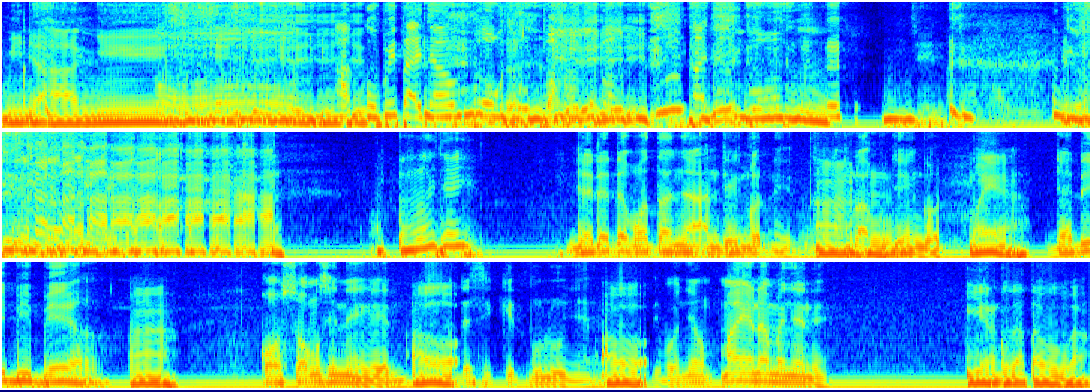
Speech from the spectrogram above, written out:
Minyak angin. Iya, iya, iya. Aku be tak nyambung sumpah. Tak nyambung. Apalah Jai? Jadi ada pertanyaan jenggot nih. Ah. Aku jenggot. Maya. Jadi bibir Ah. kosong sini kan. Oh. Ada sedikit bulunya. Oh. Di bawahnya Maya namanya nih. Iya aku tak tahu bang.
